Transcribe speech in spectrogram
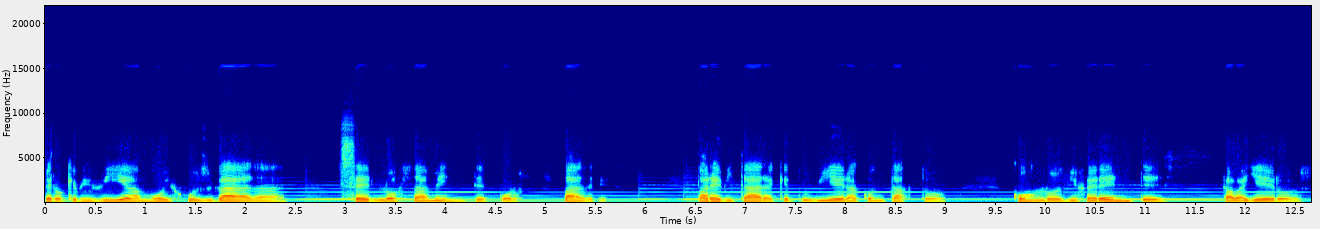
pero que vivía muy juzgada celosamente por sus padres, para evitar que tuviera contacto con los diferentes caballeros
